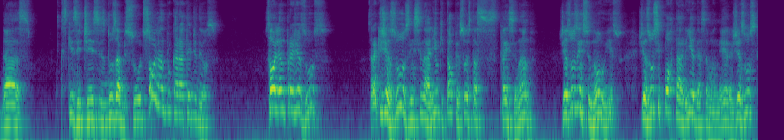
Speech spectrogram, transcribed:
das esquisitices, dos absurdos, só olhando para o caráter de Deus. Só olhando para Jesus. Será que Jesus ensinaria o que tal pessoa está, está ensinando? Jesus ensinou isso? Jesus se portaria dessa maneira. Jesus,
